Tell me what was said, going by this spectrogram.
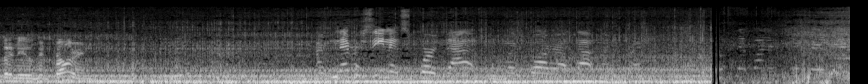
put a new good color in. I've never seen it squirt that much water out that much pressure. Step on it, step right down.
